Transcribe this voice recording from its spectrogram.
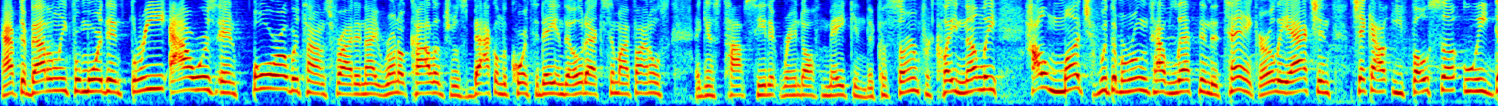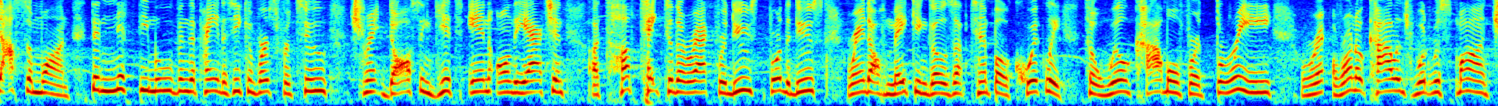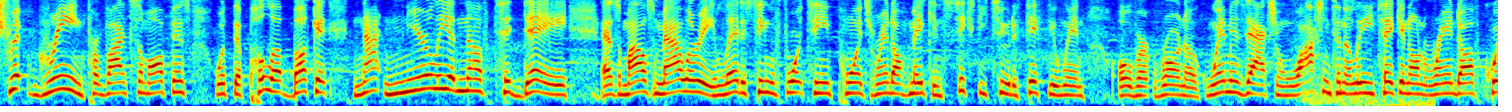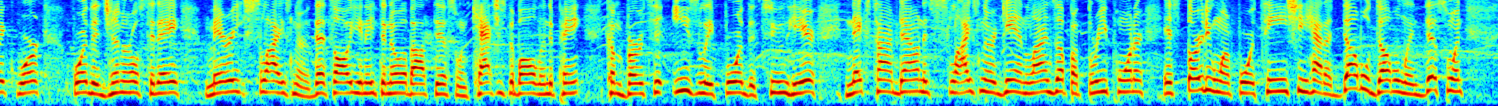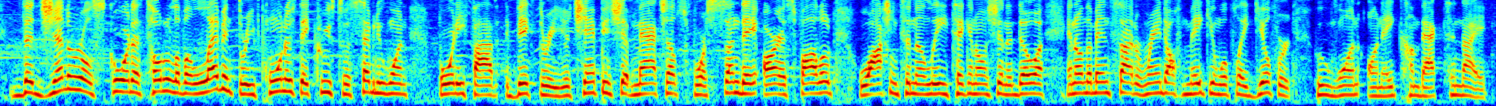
After battling for more than three hours and four overtimes Friday night, Roanoke College was back on the court today in the ODAC semifinals against top-seeded Randolph-Macon. The concern for Clay Nunley, how much would the Maroons have left in the tank? Early action, check out Ifosa Uidasamwan. The nifty move in the paint as he converts for two. Trent Dawson gets in on the action. A tough take to the rack for, deuce, for the deuce. Randolph-Macon goes up tempo quickly to Will Cobble for three. Roanoke College would respond Trip Green provides some offense with the pull up bucket. Not nearly enough today as Miles Mallory led his team with 14 points. Randolph making 62 to 50 win over Roanoke. Women's action, Washington lead taking on Randolph. Quick work for the Generals today. Mary Schleisner, that's all you need to know about this one. Catches the ball in the paint, converts it easily for the two here. Next time down is Schleisner again, lines up a three-pointer. It's 31-14. She had a double-double in this one. The Generals scored a total of 11 three-pointers. They cruised to a 71-45 victory. Your championship matchups for Sunday are as followed. Washington and Lee taking on Shenandoah. And on the men's side, Randolph-Macon will play Guilford, who won on a comeback tonight.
